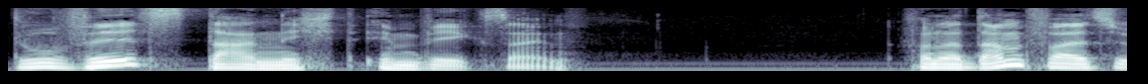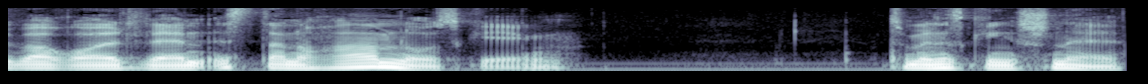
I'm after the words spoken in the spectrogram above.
Du willst da nicht im Weg sein. Von der Dampfwalze überrollt werden, ist da noch harmlos gegen. Zumindest ging es schnell.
